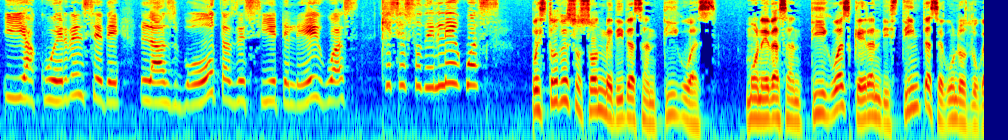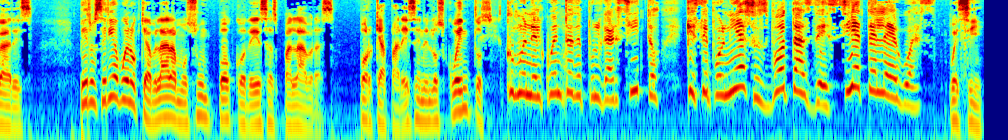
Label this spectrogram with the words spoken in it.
Y acuérdense de las botas de siete leguas. ¿Qué es eso de leguas? Pues todo eso son medidas antiguas, monedas antiguas que eran distintas según los lugares. Pero sería bueno que habláramos un poco de esas palabras, porque aparecen en los cuentos. Como en el cuento de Pulgarcito, que se ponía sus botas de siete leguas. Pues sí,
